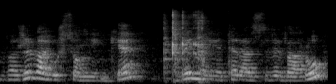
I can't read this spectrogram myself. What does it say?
Warzywa już są miękkie. Wyjmę je teraz z wywaru.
